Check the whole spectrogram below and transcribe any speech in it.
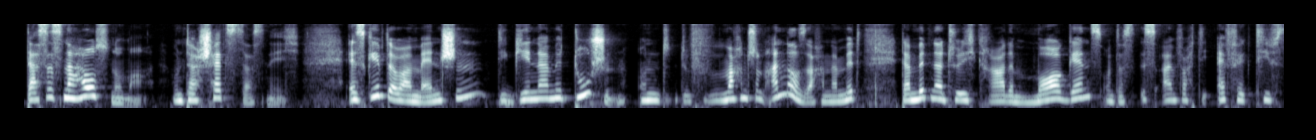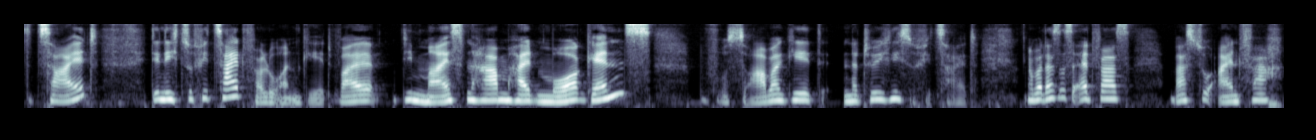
Das ist eine Hausnummer. Unterschätzt das nicht. Es gibt aber Menschen, die gehen damit duschen und machen schon andere Sachen damit, damit natürlich gerade morgens, und das ist einfach die effektivste Zeit, die nicht zu viel Zeit verloren geht, weil die meisten haben halt morgens, bevor es zur Arbeit geht, natürlich nicht so viel Zeit. Aber das ist etwas, was du einfach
